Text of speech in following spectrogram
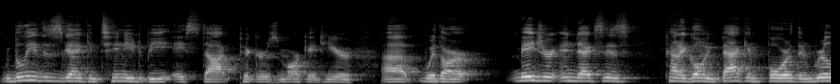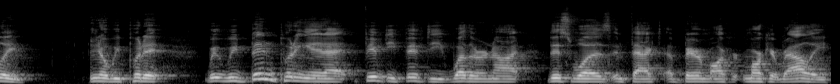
We believe this is going to continue to be a stock pickers market here, uh, with our major indexes kind of going back and forth, and really, you know, we put it. We, we've been putting it at 50 50 whether or not this was in fact a bear market, market rally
